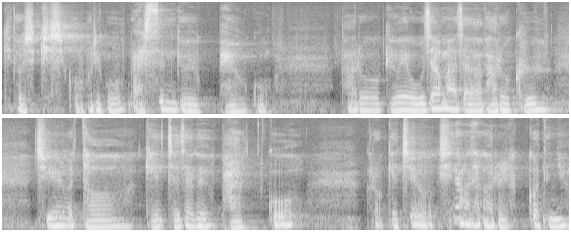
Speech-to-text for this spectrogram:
기도시키시고 그리고 말씀 교육 배우고 바로 교회 오자마자 바로 그 주일부터 제자 교육 받고 그렇게 쭉 신앙생활을 했거든요.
